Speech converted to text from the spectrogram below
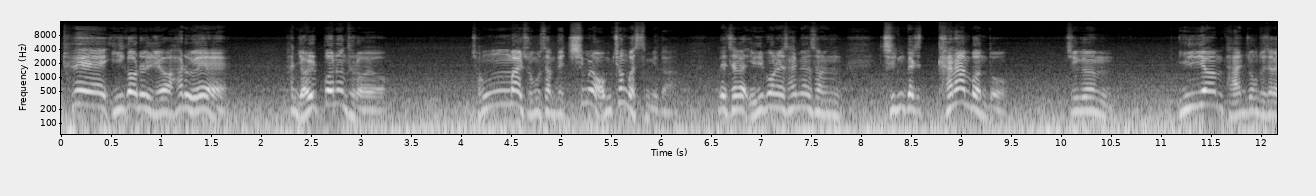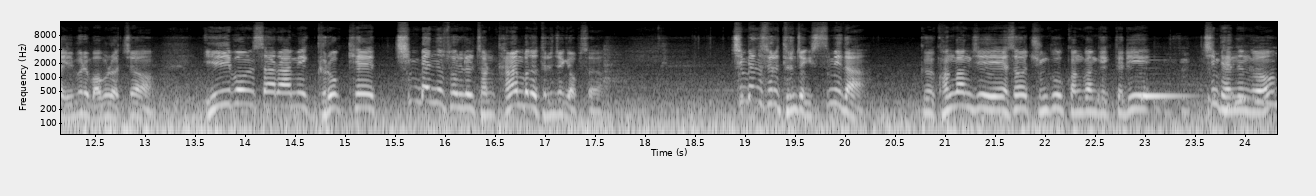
퇴 이거를요 하루에 한 10번은 들어요. 정말 중국 사람들이 침을 엄청 뱉습니다. 근데 제가 일본에 살면서는 지금까지 단 한 번도 지금 1년 반 정도 제가 일본에 머물렀죠 일본 사람이 그렇게 침 뱉는 소리를 저는 단 한 번도 들은 적이 없어요 침 뱉는 소리 들은 적 있습니다 그 관광지에서 중국 관광객들이 침 뱉는 거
